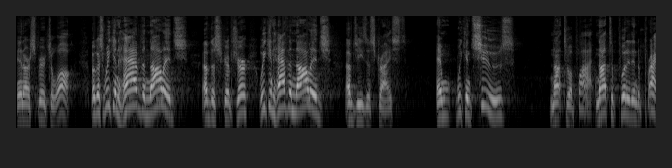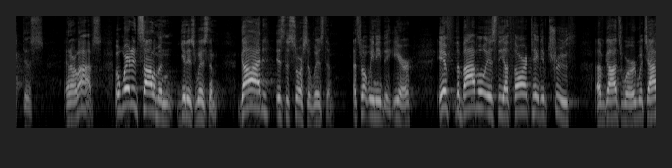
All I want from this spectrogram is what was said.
in our spiritual walk. Because we can have the knowledge of the scripture, we can have the knowledge of Jesus Christ, and we can choose not to apply it, not to put it into practice in our lives. But where did Solomon get his wisdom? God is the source of wisdom. That's what we need to hear if the Bible is the authoritative truth of God's Word, which I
